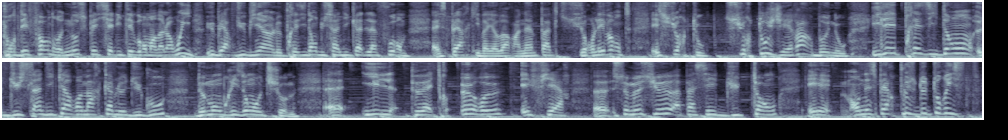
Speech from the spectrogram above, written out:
pour défendre nos spécialités gourmandes. Alors oui, Hubert Dubien, le président du syndicat de la Fourme, espère qu'il va y avoir un impact sur les ventes. Et surtout, surtout Gérard Bonneau. Il est président du syndicat remarquable du goût de Montbrison Haute-Chaume. Euh, il peut être heureux et fier. Euh, ce monsieur a passé du temps et on espère plus de touristes,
